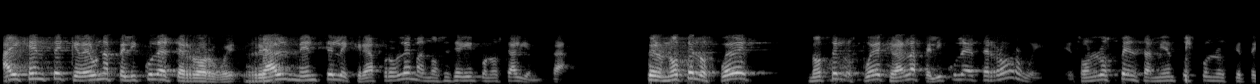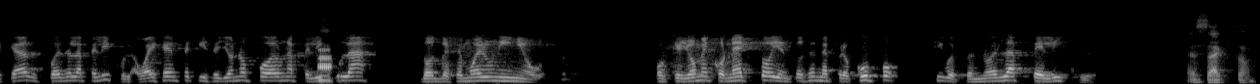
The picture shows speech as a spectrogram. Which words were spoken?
hay gente que ver una película de terror, güey, realmente le crea problemas. No sé si alguien conozca a alguien. O sea, pero no te los puede, no te los puede crear la película de terror, güey. Son los pensamientos con los que te quedas después de la película. O hay gente que dice, yo no puedo ver una película donde se muere un niño, güey. Porque yo me conecto y entonces me preocupo. Sí, güey, pero no es la película. Exacto.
